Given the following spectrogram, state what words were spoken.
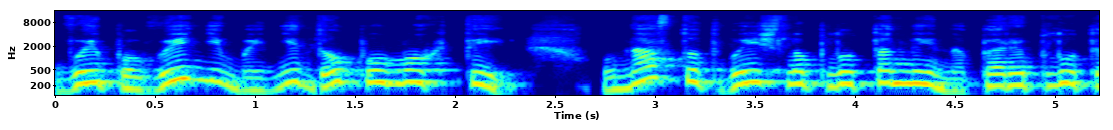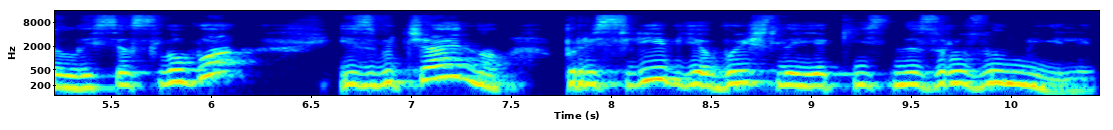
ви повинні мені допомогти. У нас тут вийшла плутанина, переплуталися слова, і, звичайно, прислів'я вийшли якісь незрозумілі.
